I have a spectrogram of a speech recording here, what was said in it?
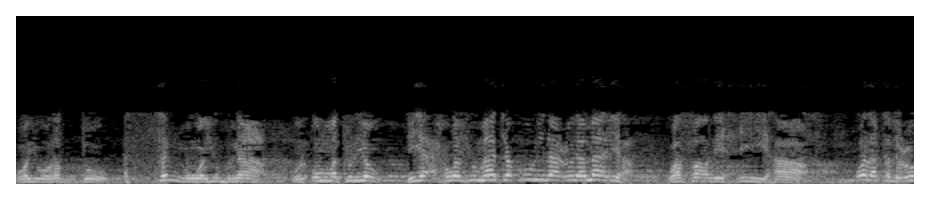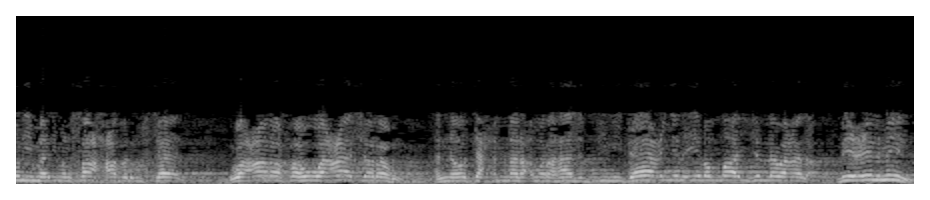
ويرد السلم ويبنى. والأمة اليوم هي أحوج ما تكون إلى علمائها وصالحيها. ولقد علم لمن صاحب الأستاذ وعرفه وعاشره أنه تحمل أمر هذا الدين داعيا إلى الله جل وعلا بعلم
